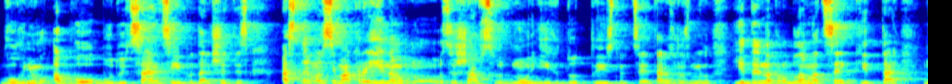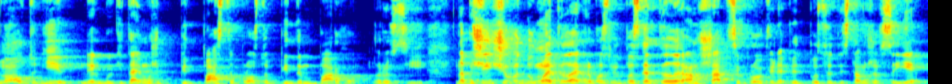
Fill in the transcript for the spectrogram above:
вогню, або будуть санкції і подальший тиск. А з тими всіма країнами, ну США все одно їх дотиснуть. Це так зрозуміло. Єдина проблема це Китай. Ну а тоді, якби Китай може підпасти просто під ембарго Росії. Напишіть, що ви думаєте, лайк, репост, підписка, телеграм в шапці профіля. Підписуйтесь, там вже все є.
